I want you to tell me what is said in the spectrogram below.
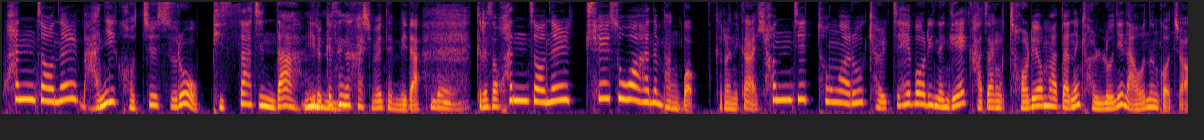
환전을 많이 거칠수록 비싸진다. 이렇게 음. 생각하시면 됩니다. 네. 그래서 환전을 최소화하는 방법. 그러니까 현지 통화로 결제해버리는 게 가장 저렴하다는 결론이 나오는 거죠.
